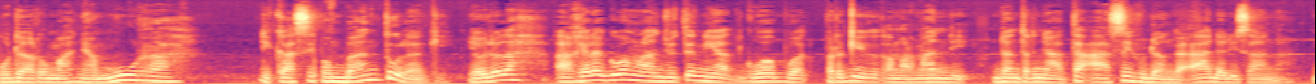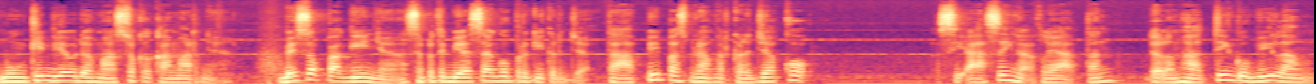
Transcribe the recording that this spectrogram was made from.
Udah rumahnya murah, dikasih pembantu lagi. Ya udahlah, akhirnya gue ngelanjutin niat gue buat pergi ke kamar mandi. Dan ternyata Asih udah nggak ada di sana. Mungkin dia udah masuk ke kamarnya. Besok paginya, seperti biasa gue pergi kerja. Tapi pas berangkat kerja kok si Asih nggak kelihatan. Dalam hati gue bilang,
